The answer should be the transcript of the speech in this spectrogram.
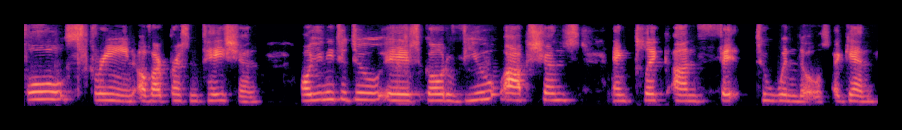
full screen of our presentation, all you need to do is go to view options and click on fit to windows. Again,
